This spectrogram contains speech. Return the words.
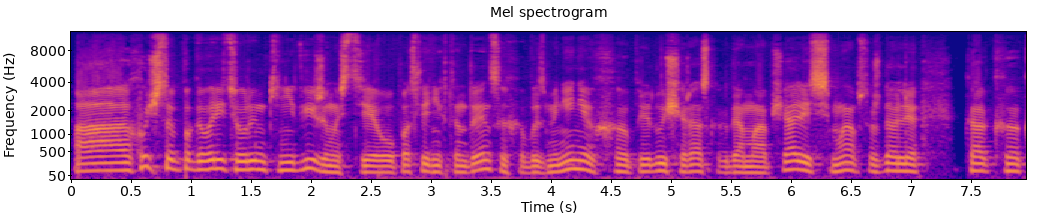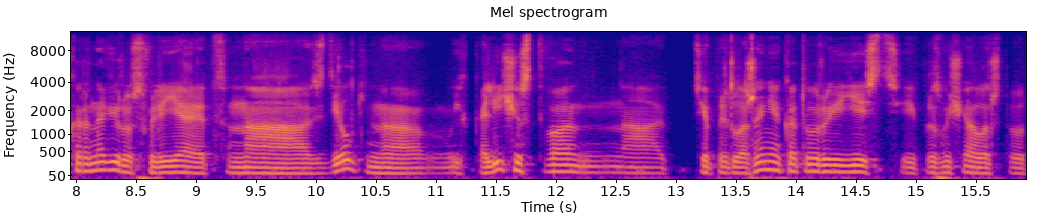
А, хочется поговорить о рынке недвижимости, о последних тенденциях, об изменениях. В предыдущий раз, когда мы общались, мы обсуждали, как коронавирус влияет на сделки, на их количество, на те предложения, которые есть, и прозвучало, что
